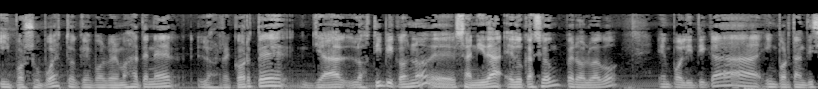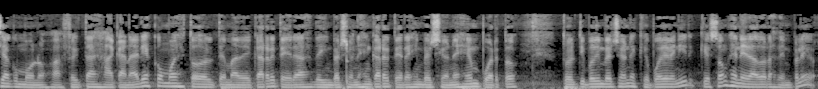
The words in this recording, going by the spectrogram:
y por supuesto que volveremos a tener los recortes ya los típicos, ¿no? De sanidad, educación, pero luego en política importantísima como nos afecta a Canarias, como es todo el tema de carreteras, de inversiones en carreteras, inversiones en puertos, todo el tipo de inversiones que puede venir, que son generadoras de empleo.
